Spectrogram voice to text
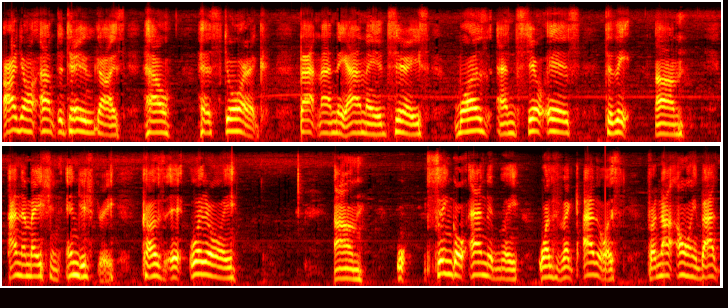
I don't have to tell you guys how historic Batman the Animated Series was and still is to the um, animation industry because it literally um, single-handedly was the catalyst for not only that,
